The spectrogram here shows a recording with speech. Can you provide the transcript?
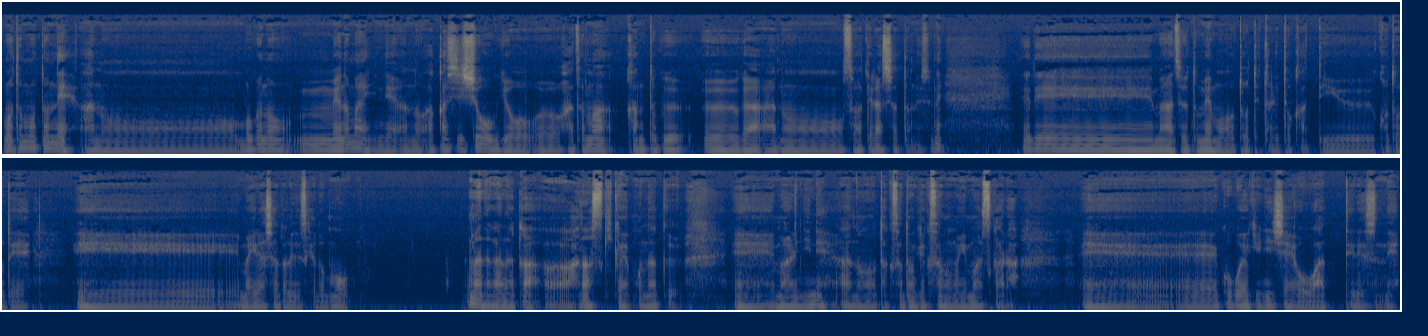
もともとね、あのー、僕の目の前にねあの明石商業狭間監督が、あのー、座ってらっしゃったんですよね。でまあずっとメモを取ってたりとかっていうことで、えー、まあ、いらっしゃったんですけども、まあ、なかなか話す機会もなく、えー、周りにねあのたくさんのお客様もいますから、えー、高校野球2試合終わってですね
